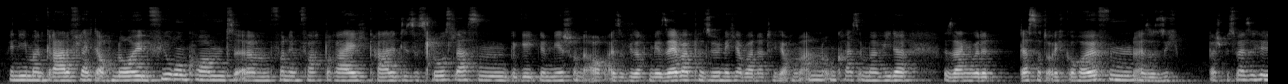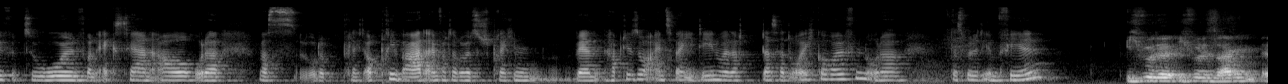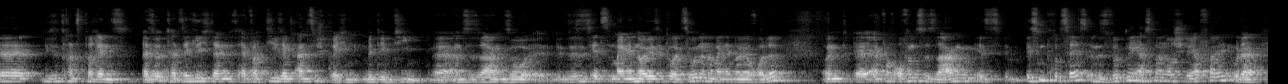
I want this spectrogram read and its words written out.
wenn jemand gerade vielleicht auch neu in Führung kommt ähm, von dem Fachbereich, gerade dieses Loslassen begegnet mir schon auch, also wie gesagt, mir selber persönlich, aber natürlich auch im anderen Umkreis immer wieder, sagen würde, das hat euch geholfen, also sich beispielsweise Hilfe zu holen, von extern auch oder was, oder vielleicht auch privat einfach darüber zu sprechen. Wer, habt ihr so ein, zwei Ideen, wo ihr sagt, das hat euch geholfen oder das würdet ihr empfehlen? Ich würde, ich würde sagen, äh, diese Transparenz, also tatsächlich dann das einfach direkt anzusprechen mit dem Team äh, und zu sagen, so, äh, das ist jetzt meine neue Situation und meine neue Rolle und äh, einfach offen zu sagen, es ist ein Prozess und es wird mir erstmal noch schwerfallen oder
